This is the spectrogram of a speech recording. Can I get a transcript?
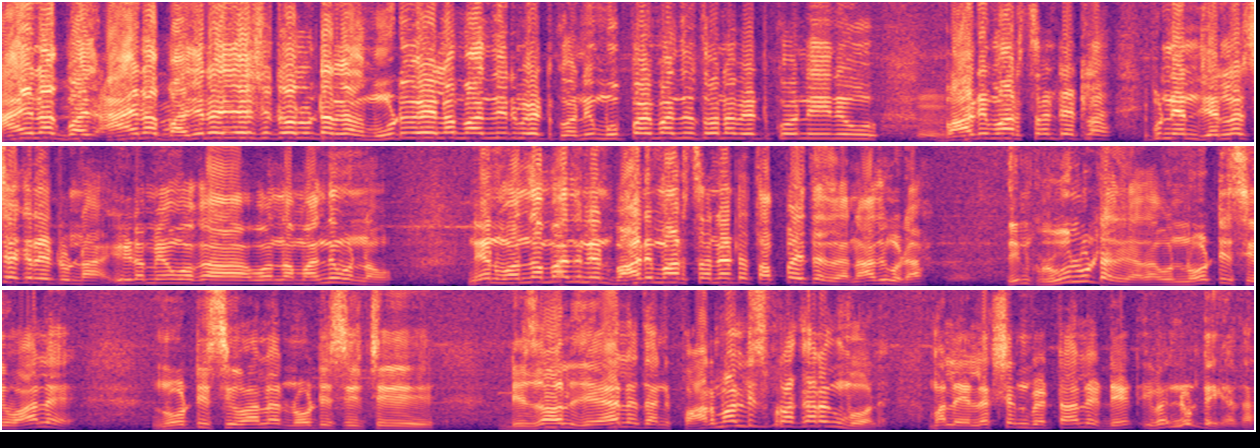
ఆయన ఆయన భజన చేసేటోళ్ళు ఉంటారు కదా మూడు వేల మందిని పెట్టుకొని ముప్పై మందితోనే పెట్టుకొని నువ్వు బాడీ మార్చంటే ఎట్లా? ఇప్పుడు నేను జనరల్ సెక్రటరీ ఉన్నా ఇక్కడ మేము ఒక వంద మంది ఉన్నాం. నేను వంద మంది నేను బాడీ మార్చానంటే తప్పు అవుతుంది కదా నాది కూడా. దీనికి రూల్ ఉంటుంది కదా నోటీస్ ఇవ్వాలి నోటీస్ ఇవ్వాలి నోటీస్ ఇచ్చి డిజాల్వ్ చేయాలి దాని ఫార్మాలిటీస్ ప్రకారం పోవాలి. మళ్ళీ ఎలక్షన్ పెట్టాలి డేట్ ఇవన్నీ ఉంటాయి కదా.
